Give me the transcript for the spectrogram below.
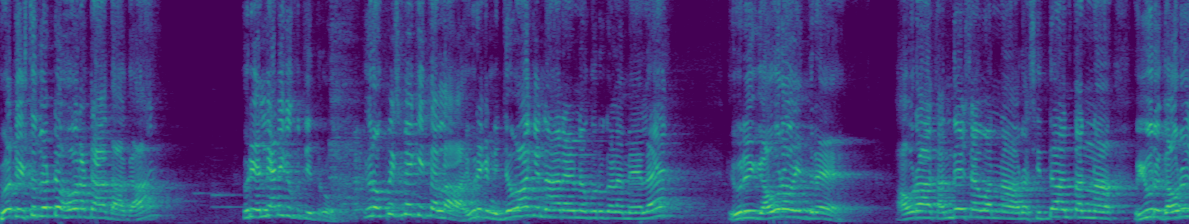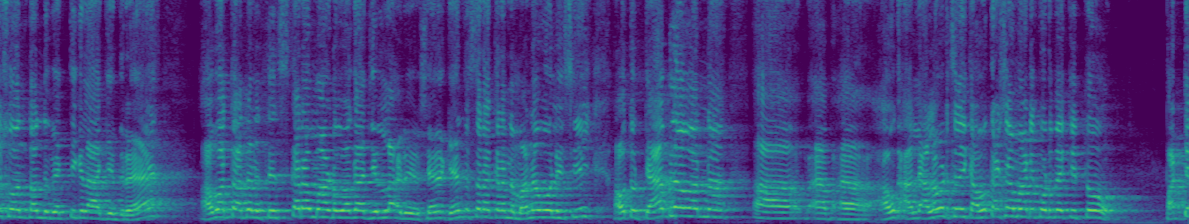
ಇವತ್ತು ಇಷ್ಟು ದೊಡ್ಡ ಹೋರಾಟ ಆದಾಗ ಇವರು ಎಲ್ಲಿ ಅಡಿಗೆ ಕೂತಿದ್ರು? ಇವರು ಒಪ್ಪಿಸ್ಬೇಕಿತ್ತಲ್ಲ? ಇವರಿಗೆ ನಿಜವಾಗಿ ನಾರಾಯಣ ಗುರುಗಳ ಮೇಲೆ ಇವರಿಗೆ ಗೌರವ ಇದ್ದರೆ ಅವರ ಸಂದೇಶವನ್ನು, ಅವರ ಸಿದ್ಧಾಂತನ ಇವರು ಗೌರವಿಸುವಂಥ ಒಂದು ವ್ಯಕ್ತಿಗಳಾಗಿದ್ದರೆ ಅವತ್ತು ಅದನ್ನು ತಿರಸ್ಕಾರ ಮಾಡುವಾಗ ಜಿಲ್ಲಾ ಕೇಂದ್ರ ಸರ್ಕಾರನ ಮನವೊಲಿಸಿ ಅವತ್ತು ಟ್ಯಾಬ್ಲವನ್ನು ಅಲ್ಲಿ ಅಳವಡಿಸಲಿಕ್ಕೆ ಅವಕಾಶ ಮಾಡಿಕೊಡಬೇಕಿತ್ತು. ಪಠ್ಯ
